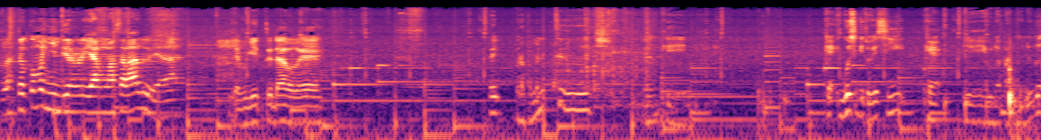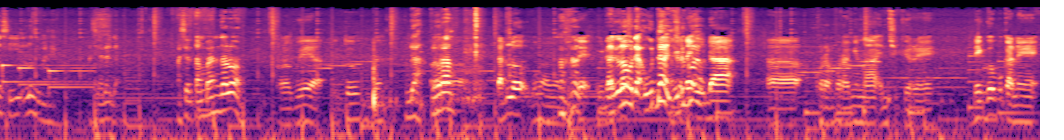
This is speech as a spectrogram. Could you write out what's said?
lah tuh kok menyindir yang masa lalu ya ya begitu dah oke Wait, berapa menit tuh? Oke. Kayak gue segitu ya sih, kayak ya, ya udah panjang juga sih. Lu gimana? Masih ada gak? Masih ada tambahan gak lo? Kalau gue ya itu udah Udah, lo orang. tadi lo gue ngomong udah Tadi lo udah udah, ya Maksudnya udah udah eh, kurang-kurangin lah insecure ini gue bukannya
